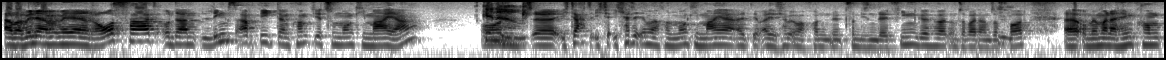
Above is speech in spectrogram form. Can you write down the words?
Aber wenn ihr, wenn ihr rausfahrt und dann links abbiegt, dann kommt ihr zu Monkey Maya. Genau. Und äh, ich dachte, ich, ich hatte immer von Monkey Maya, also ich habe immer von, von diesen Delfinen gehört und so weiter und so mhm. fort. Äh, und wenn man da hinkommt,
